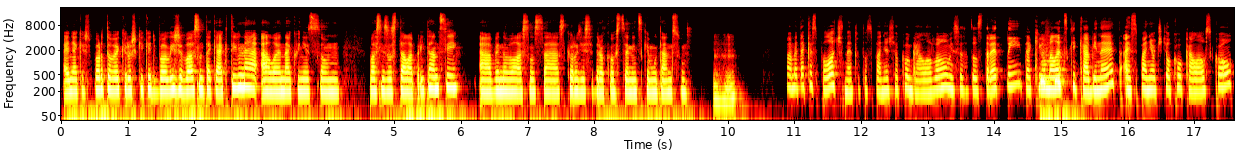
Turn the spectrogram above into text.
aj nejaké športové kružky, keď boli, že bola som taká aktívna, ale nakoniec som vlastne zostala pri tanci a venovala som sa skoro 10 rokov scenickému tancu. Mhm. Máme také spoločné tuto s pani Galovou. My sme sa tu stretli, taký umelecký kabinet, aj s pani učiteľkou Kalavskou.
